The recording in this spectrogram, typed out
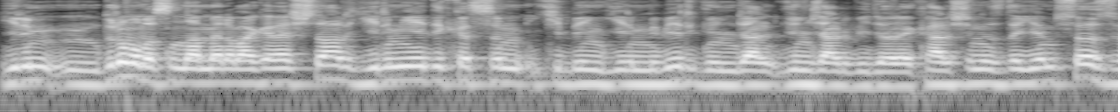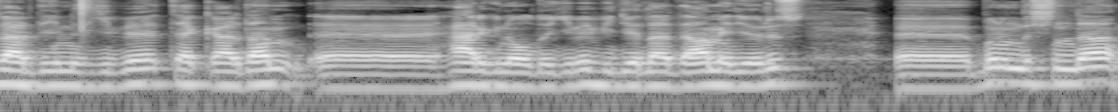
20, durum havasından merhaba arkadaşlar. 27 Kasım 2021 güncel güncel bir videoyla karşınızdayım. Söz verdiğimiz gibi tekrardan e, her gün olduğu gibi videolara devam ediyoruz. E, bunun dışında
